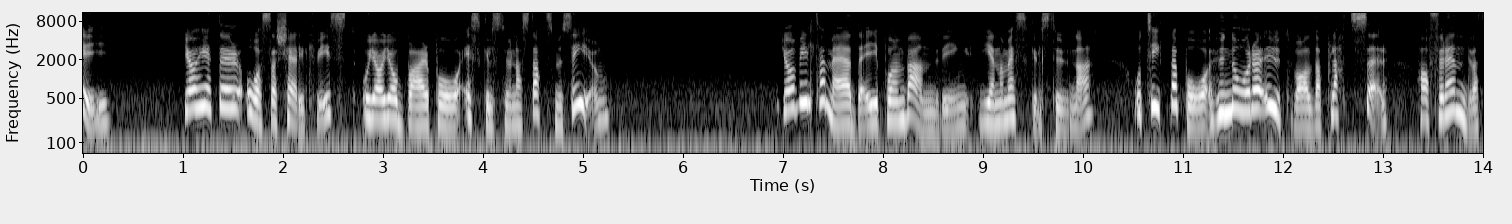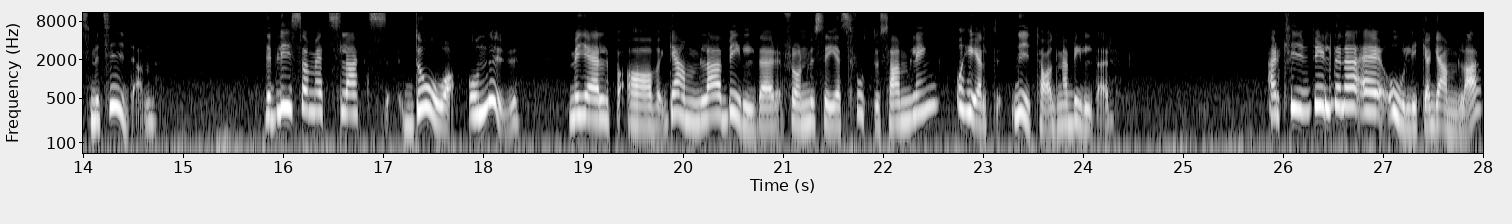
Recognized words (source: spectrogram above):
Hej! Jag heter Åsa Källqvist och jag jobbar på Eskilstuna stadsmuseum. Jag vill ta med dig på en vandring genom Eskilstuna och titta på hur några utvalda platser har förändrats med tiden. Det blir som ett slags då och nu med hjälp av gamla bilder från museets fotosamling och helt nytagna bilder. Arkivbilderna är olika gamla.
